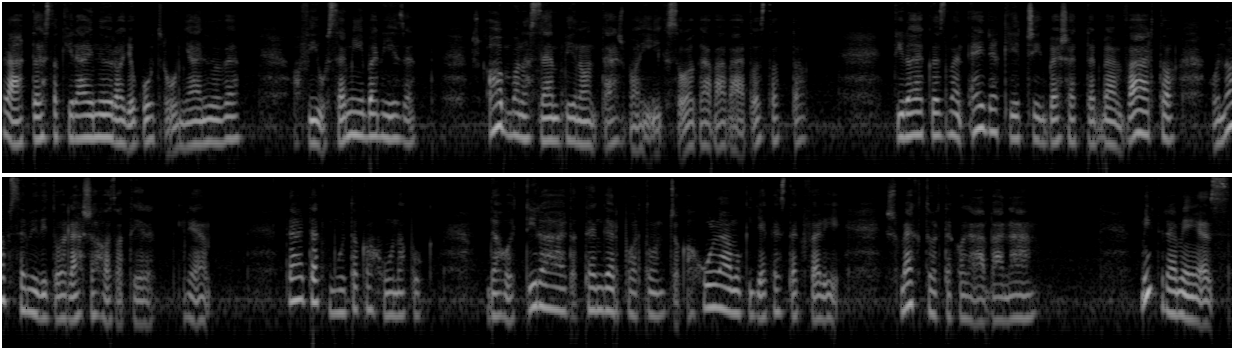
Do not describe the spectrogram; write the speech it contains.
Látta ezt a királynő ragyogó trónján ülve, a fiú szemébe nézett, és abban a szempillantásban jégszolgává változtatta. Tira eközben egyre kétségbe esettebben várta, hogy napszemű vitorlása hazatérjen. Teltek múltak a hónapok, de ahogy Tira állt a tengerparton, csak a hullámok igyekeztek felé, és megtörtek a lábánál. Mit remélsz?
